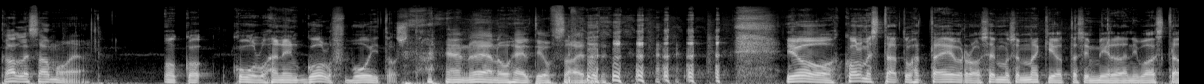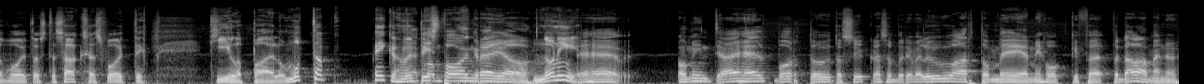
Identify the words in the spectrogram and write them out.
Kalle Samoja. Onko kuullut hänen golfvoitosta. no är nog helt offside. Joo, 300 000 euroa, semmoisen mäkin ottaisin mielelläni vastaan voitosta. Saksas voitti kilpailun, mutta eiköhän me pistä... No niin. om inte jag är helt borta ute och cyklar så börjar väl U18-VM i hockey för, för damer nu.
